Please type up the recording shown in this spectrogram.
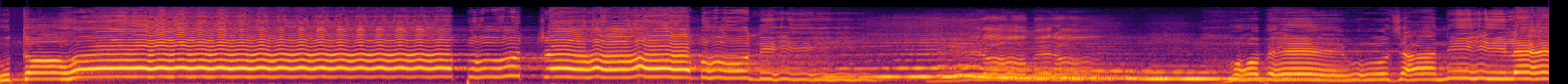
পুত পুত্র বলি। হবে ও জানিলে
